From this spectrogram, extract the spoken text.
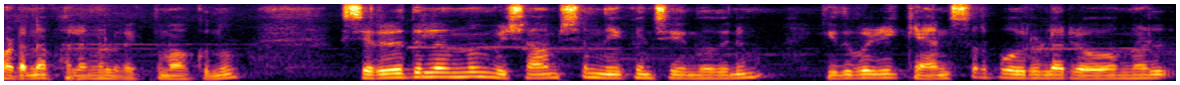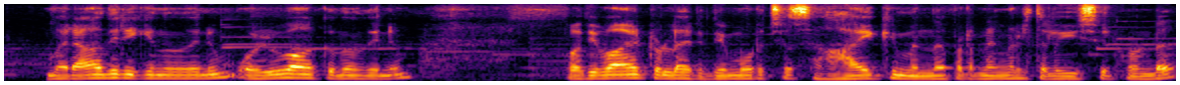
പഠനഫലങ്ങൾ വ്യക്തമാക്കുന്നു. ശരീരത്തിൽ നിന്നും വിഷാംശം നീക്കം ചെയ്യുന്നതിനും ഇതുവഴി ക്യാൻസർ പോലുള്ള രോഗങ്ങൾ വരാതിരിക്കുന്നതിനും ഒഴിവാക്കുന്നതിനും പതിവായിട്ടുള്ള രതിമൂർച്ച സഹായിക്കുമെന്ന് പഠനങ്ങൾ തെളിയിച്ചിട്ടുണ്ട്.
